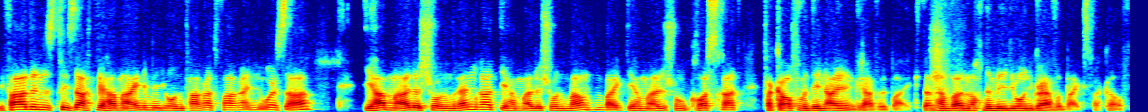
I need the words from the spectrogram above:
Die Fahrradindustrie sagt, wir haben eine Million Fahrradfahrer in den USA die haben alle schon ein Rennrad, die haben alle schon ein Mountainbike, die haben alle schon ein Crossrad, verkaufen wir denen allen ein Gravelbike. Dann haben wir noch eine Million Gravelbikes verkauft.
